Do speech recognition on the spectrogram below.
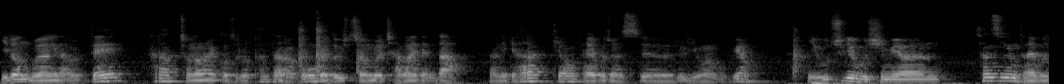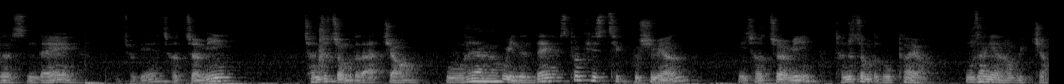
이런 모양이 나올 때 하락 전환할 것으로 판단하고 매도 시점을 잡아야 된다. 라는 게 하락형 다이버전스를 이용한 거고요. 이 우측에 보시면 상승형 다이버전스인데 이쪽에 저점이 전저점보다 낮죠. 우하향하고 있는데 스토캐스틱 보시면 이 저점이 전저점보다 높아요. 우상향하고 있죠.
